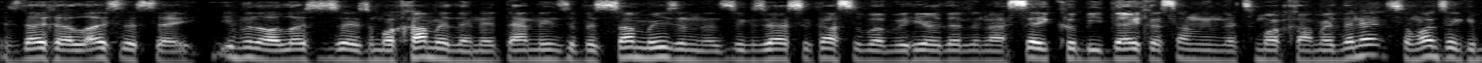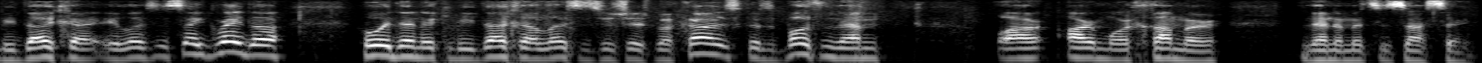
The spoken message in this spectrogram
is daicha say, even though aloisa say is more chamer than it, that means if for some reason there's exact kasav over here that an asay could be daicha something that's more chamer than it. So once it could be daicha say greda, uh, who then it could be daicha aloisa say shesh bakaris because both of them are are more chamer than a mitzvah asay.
